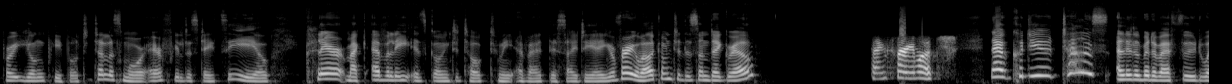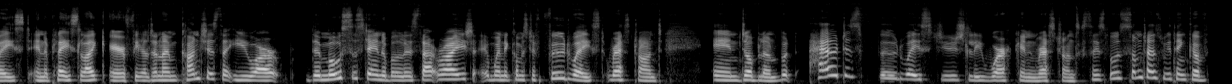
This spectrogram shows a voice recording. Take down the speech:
for young people. To tell us more, Airfield Estate CEO Claire McEvely is going to talk to me about this idea. You're very welcome to the Sunday Grill. Thanks very much. Now, could you tell us a little bit about food waste in a place like Airfield? And I'm conscious that you are the most sustainable, is that right? When it comes to food waste restaurant in Dublin. But how does food waste usually work in restaurants? Because I suppose sometimes we think of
